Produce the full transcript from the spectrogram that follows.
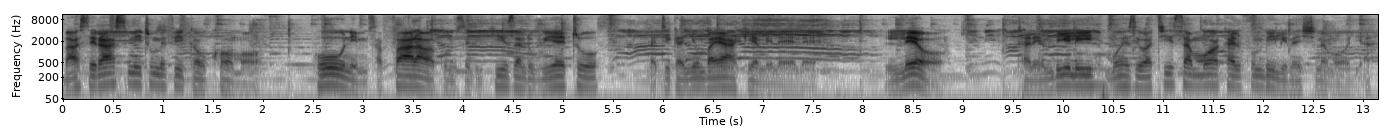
basi rasmi tumefika ukomo. Huu ni msafara wa kumsindikiza ndugu yetu katika nyumba yake ya milele. Leo tarehe mbili mwezi wa tisa mwaka 2021.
